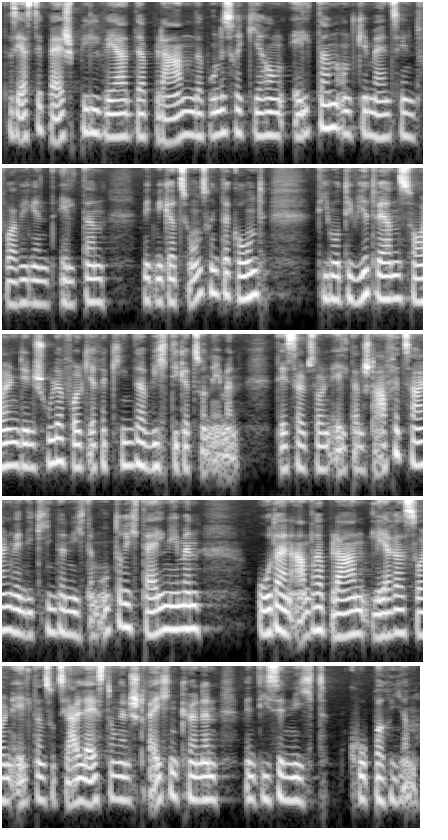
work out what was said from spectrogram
Das erste Beispiel wäre der Plan der Bundesregierung Eltern und gemeint sind vorwiegend Eltern mit Migrationshintergrund, die motiviert werden sollen, den Schulerfolg ihrer Kinder wichtiger zu nehmen. Deshalb sollen Eltern Strafe zahlen, wenn die Kinder nicht am Unterricht teilnehmen. Oder ein anderer Plan, Lehrer sollen Eltern Sozialleistungen streichen können, wenn diese nicht kooperieren.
